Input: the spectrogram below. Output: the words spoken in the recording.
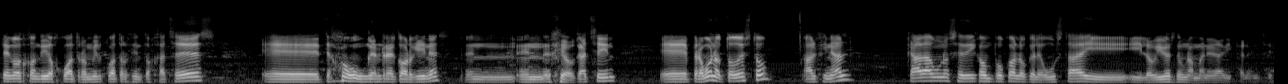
Tengo escondidos 4.400 cachés. Eh, tengo un récord Guinness en, en geocaching. pero bueno, todo esto, al final, cada uno se dedica un poco a lo que le gusta y lo vives de una manera diferente.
